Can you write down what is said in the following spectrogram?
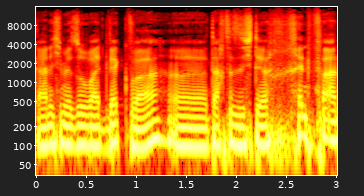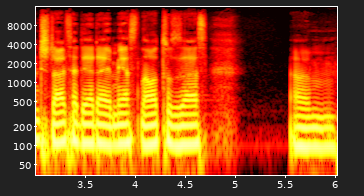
gar nicht mehr so weit weg war, äh, dachte sich der Rennveranstalter, der da im ersten Auto saß, ähm,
